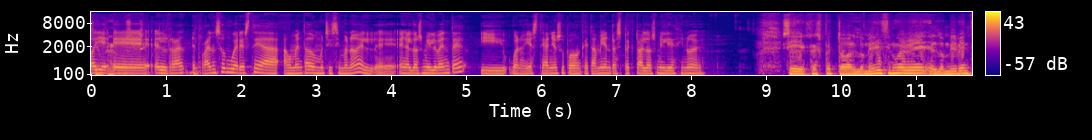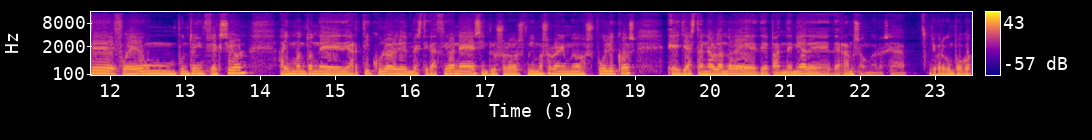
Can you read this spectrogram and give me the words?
Oye, Rusia, eh, sí. el, ra el, ransomware este ha aumentado muchísimo, ¿no? El, eh, en el 2020 y bueno, y este año supongo que también respecto al 2019. Sí, respecto al 2019, el 2020 fue un punto de inflexión. Hay un montón de, de artículos, de investigaciones, incluso los mismos organismos públicos eh, ya están hablando de, de pandemia de, de, ransomware. O sea, yo creo que un poco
